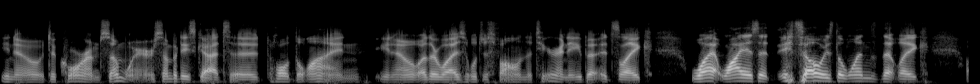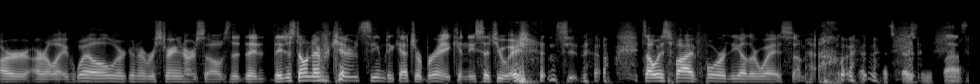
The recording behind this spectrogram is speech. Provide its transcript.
you know, decorum somewhere. Somebody's got to hold the line, you know, otherwise we'll just fall into tyranny. But it's like, why why is it it's always the ones that like are are like, well, we're gonna restrain ourselves. That they, they just don't ever get, seem to catch a break in these situations, you know. It's always five four the other way somehow. From the class.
